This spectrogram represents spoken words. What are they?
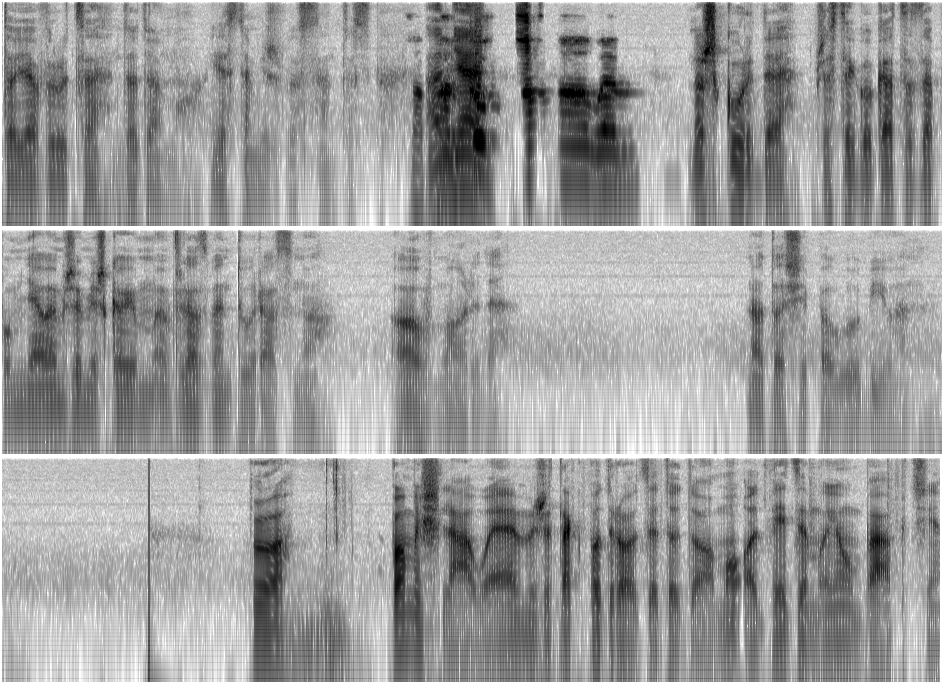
To ja wrócę do domu. Jestem już w Los Santos. A nie. Zaparkowałem. Noż kurde, przez tego kaca zapomniałem, że mieszkają w Las Venturas, no. O, w mordę. No to się pogubiłem. O, pomyślałem, że tak po drodze do domu odwiedzę moją babcię.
